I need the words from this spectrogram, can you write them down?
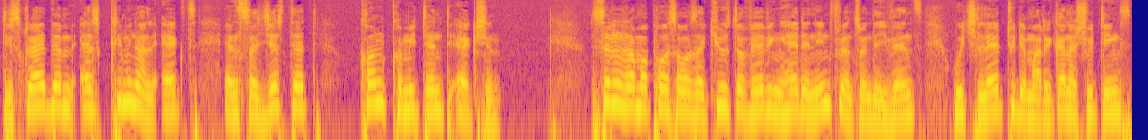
described them as criminal acts, and suggested concomitant action. Cyril Ramaphosa was accused of having had an influence on the events which led to the Marikana shootings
